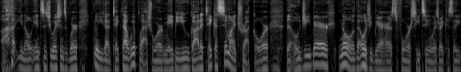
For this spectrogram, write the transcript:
uh, you know in situations where you know you got to take that whiplash or maybe you got to take a semi truck or the og bear no the og bear has four seats anyways right? Because they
